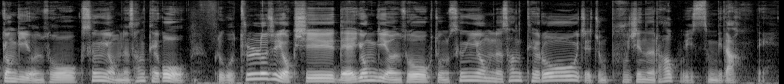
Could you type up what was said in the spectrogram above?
9경기 연속 승이 없는 상태고 그리고 툴루즈 역시 4경기 연속 좀 승이 없는 상태로 이제 좀 부진을 하고 있습니다. 네.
